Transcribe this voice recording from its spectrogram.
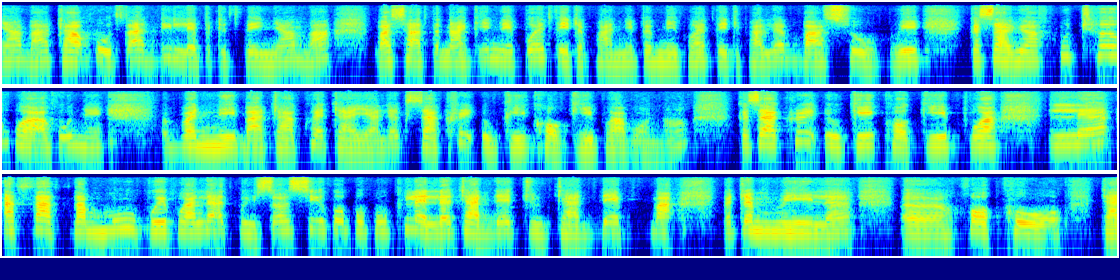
ညာဘာသာဥသတိလေပတသိညာဘာဘာသာတနာကိနေပွဲတိတဖာနေပမိပွဲတိတဖာလဲဘာဆုဝေကစားရခုထဘွားအခုနေဗနေဘာတာခွက်တာရလက်စာခရစ်ဥကိခေါ်ကိဘွားဘောနော်ကစားခရစ်ဥကိခေါ်ကိဘွားလဲအတတ်တမှုပွေဘွားလဲအပူစောစီဟိုပပူဖလဲလဲတာတဲ့တူတာတဲ့မပတမေလဲအဟောခိုတာ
